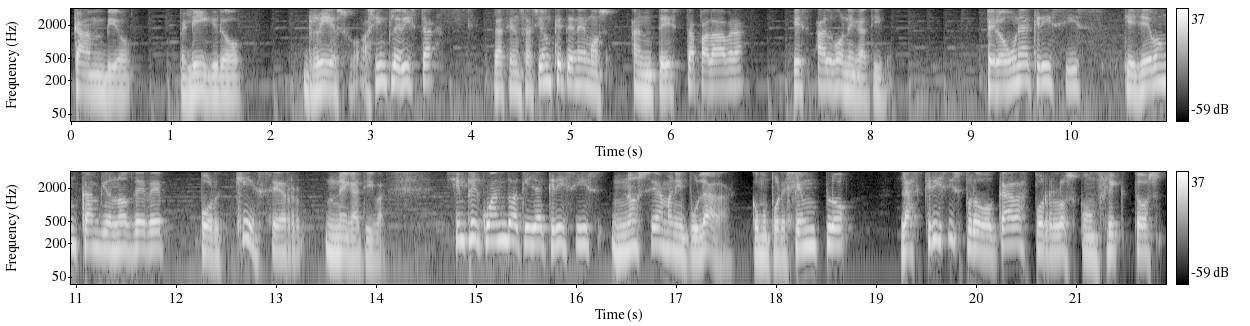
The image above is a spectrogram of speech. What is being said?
cambio, peligro, riesgo. A simple vista, la sensación que tenemos ante esta palabra es algo negativo. Pero una crisis que lleva un cambio no debe por qué ser negativa, siempre y cuando aquella crisis no sea manipulada, como por ejemplo las crisis provocadas por los conflictos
